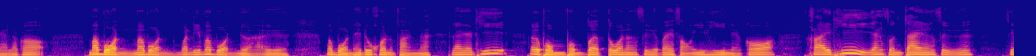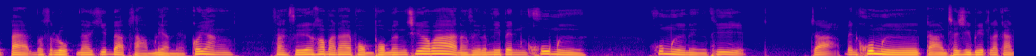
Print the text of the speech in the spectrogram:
กัน แล้วก็มาบน่นมาบน่นวันนี้มาบ่นด้วยเออมาบ่นให้ทุกคนฟังนะ หลังจากที่เออผมผมเปิดตัวหนังสือไป 2 EP เนี่ยก็ใครที่ยังสนใจหนังสือ 18 บทสรุปแนวคิดแบบสามเหลี่ยมเนี่ยก็ยังสั่งซื้อเข้ามาได้ผมผมยังเชื่อว่าหนังสือเล่มนี้เป็นคู่มือ คู่มือหนึ่งที่จะเป็นคู่มือการใช้ชีวิตละกัน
